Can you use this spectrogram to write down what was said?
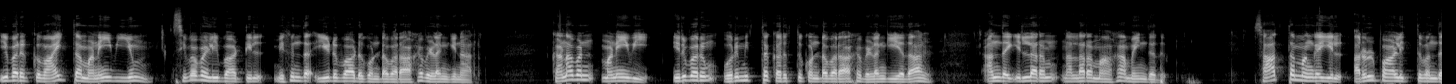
இவருக்கு வாய்த்த மனைவியும் சிவ வழிபாட்டில் மிகுந்த ஈடுபாடு கொண்டவராக விளங்கினார். கணவன் மனைவி இருவரும் ஒருமித்த கருத்து கொண்டவராக விளங்கியதால் அந்த இல்லறம் நல்லறமாக அமைந்தது. சாத்தமங்கையில் அருள் பாலித்து வந்த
